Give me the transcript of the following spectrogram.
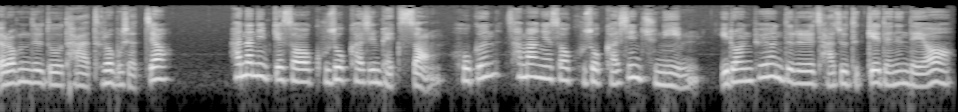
여러분들도 다 들어보셨죠? 하나님께서 구속하신 백성 혹은 사망에서 구속하신 주님 이런 표현들을 자주 듣게 되는데요.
